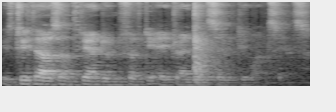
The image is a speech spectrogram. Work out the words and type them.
is 2,358 Rand and 71 cents.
